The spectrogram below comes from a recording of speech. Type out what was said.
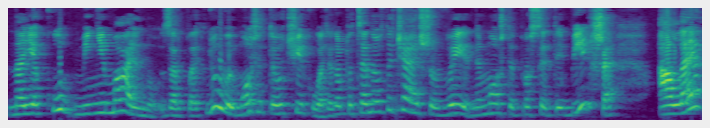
на яку мінімальну зарплатню ви можете очікувати. Тобто це не означає, що ви не можете просити більше, але,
